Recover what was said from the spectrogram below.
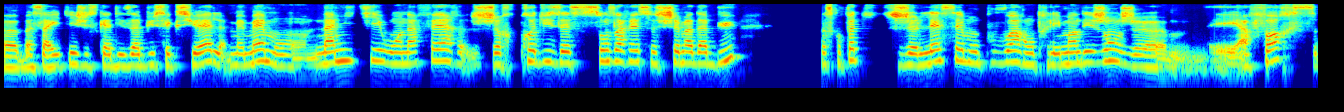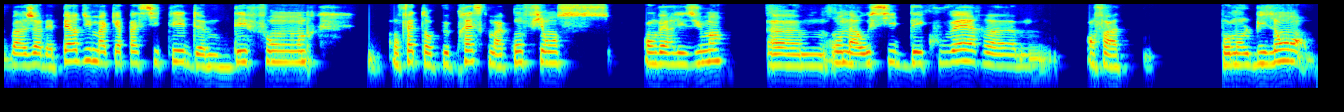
Euh, bah, ça a été jusqu'à des abus sexuels, mais même en amitié ou en affaires, je reproduisais sans arrêt ce schéma d'abus parce qu'en fait, je laissais mon pouvoir entre les mains des gens je, et à force, bah, j'avais perdu ma capacité de me défendre, en fait, un peu presque ma confiance envers les humains. On a aussi découvert, euh, enfin, pendant le bilan,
